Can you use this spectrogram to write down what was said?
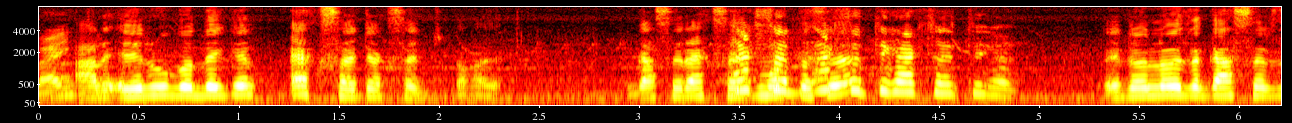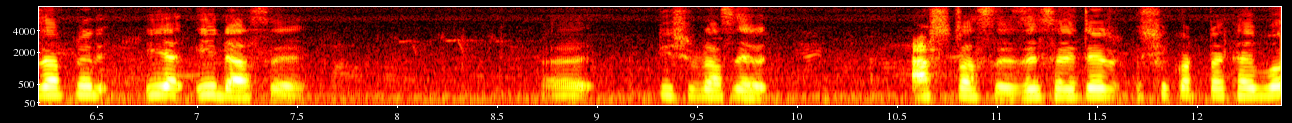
ভাই? আর এই রোগও দেখেন এক সাইড এক সাইড হয়। গাছের এক সাইড এক সাইড মরতেছে। এটা হলো যে গাছের যে আপনার ইড আছে। টিস্যুটা আছে আষ্ট আছে। যে সাইডের শিকড়টা খাইবো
